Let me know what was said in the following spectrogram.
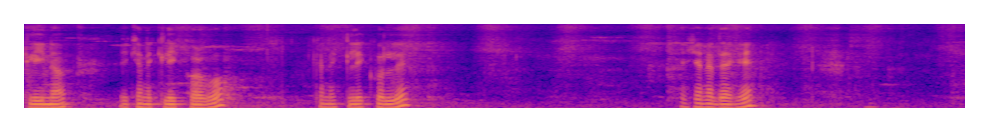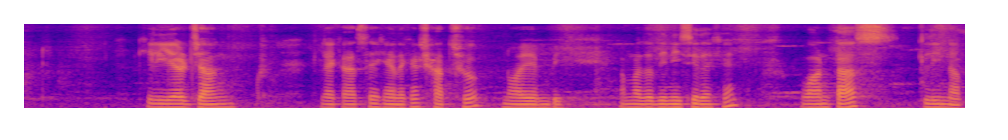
ক্লিন আপ এখানে ক্লিক করব। এখানে ক্লিক করলে এখানে দেখে ক্লিয়ার জাঙ্ক লেখা আছে, এখানে দেখেন সাতশো নয় এমবি আমরা যদি নিচে দেখেন ওয়ান টাচ ক্লিন আপ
